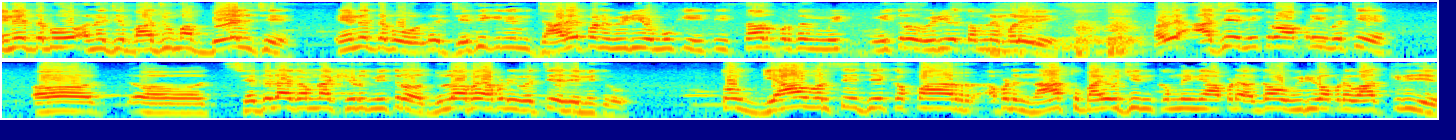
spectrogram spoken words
એને દબો અને જે બાજુમાં બેલ છે, એને દબો એટલે જેથી કરીને જ્યારે પણ વીડિયો મૂકી, તે સૌપ્રથમ મિત્રો વીડિયો તમને મળી રહે. હવે આજે મિત્રો આપણી વચ્ચે છેદડા ગામના ખેડૂત મિત્રો, દુલાભાઈ આપણી વચ્ચે છે મિત્રો. તો ગયા વર્ષે જે કપાર આપણે નાથ બાયોજીન કંપનીની આપણે અગાઉ વીડિયો આપણે વાત કરી છે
